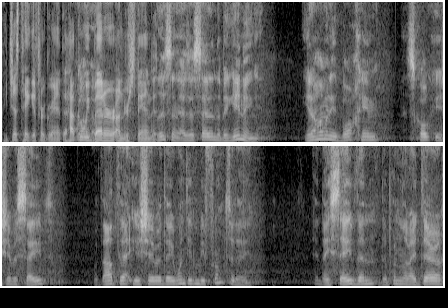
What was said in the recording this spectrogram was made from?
they just take it for granted. How can we uh, better understand it? Listen, as I said in the beginning, you know how many Bochim Skokie Yeshiva saved? Without that yeshiva, they wouldn't even be from today. And they saved them, they put them in the right derech,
